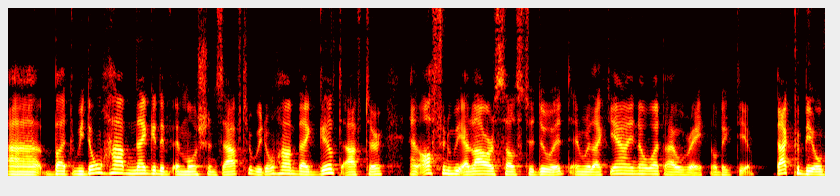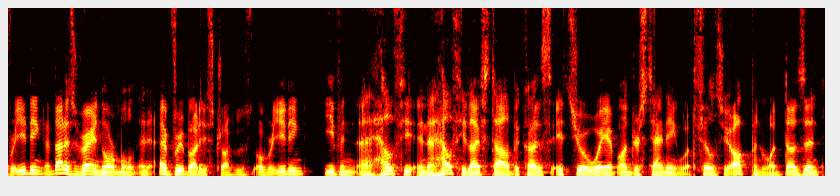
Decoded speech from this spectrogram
uh, but we don't have negative emotions after. We don't have that guilt after. And often we allow ourselves to do it and we're like, yeah, you know what? I overate. No big deal. That could be overeating, and that is very normal. And everybody struggles with overeating, even a healthy in a healthy lifestyle, because it's your way of understanding what fills you up and what doesn't,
